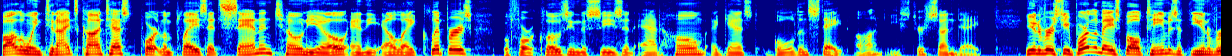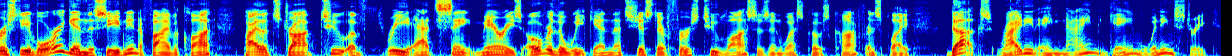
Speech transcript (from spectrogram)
Following tonight's contest, Portland plays at San Antonio and the LA Clippers before closing the season at home against Golden State on Easter Sunday. University of Portland baseball team is at the University of Oregon this evening at 5 o'clock. Pilots dropped two of three at St. Mary's over the weekend. That's just their first two losses in West Coast Conference play. Ducks riding a nine game winning streak.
